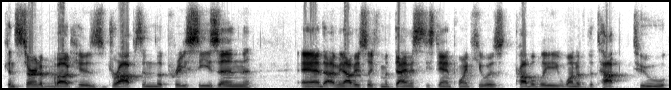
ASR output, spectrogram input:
concerned about his drops in the preseason. And I mean, obviously, from a dynasty standpoint, he was probably one of the top two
